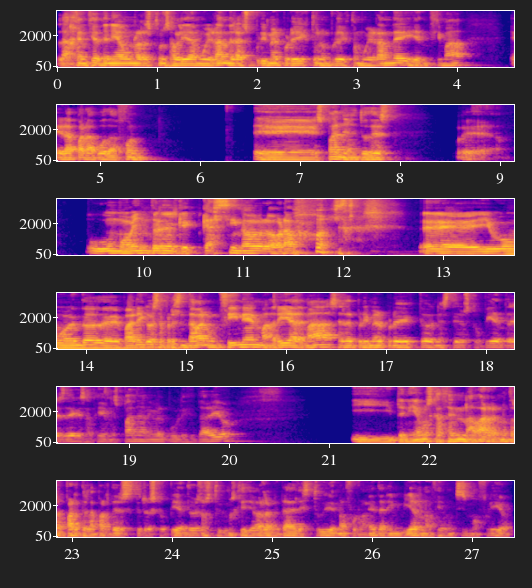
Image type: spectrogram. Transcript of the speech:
la agencia tenía una responsabilidad muy grande, era su primer proyecto, era un proyecto muy grande y encima era para Vodafone eh, España. Entonces, eh, hubo un momento en el que casi no lo logramos eh, y hubo un momento de pánico. Se presentaba en un cine en Madrid, además, era el primer proyecto en estereoscopía en 3D que se hacía en España a nivel publicitario. Y teníamos que hacer en Navarra, en otra parte, la parte de estereoscopía. Entonces nos tuvimos que llevar la mitad del estudio en una furgoneta en invierno, hacía muchísimo frío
